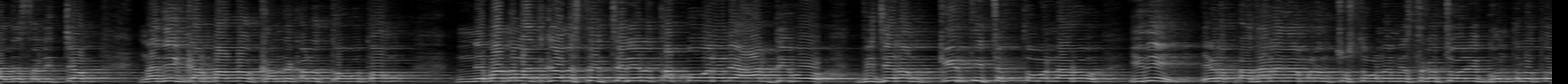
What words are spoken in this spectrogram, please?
ఆదేశాలు ఇచ్చాం. నదీ గర్భాల్లో కందకాలు తవ్వుతాం. నిబంధనలు అతిక్రమిస్తే చర్యలు తప్పవునని ఆర్టీఓ విజయనం కీర్తి చెప్తూ ఉన్నారు. ఇది ఇక్కడ ప్రధానంగా మనం చూస్తూ ఉన్నాం. ఇసుక చోరీ గొంతులతో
